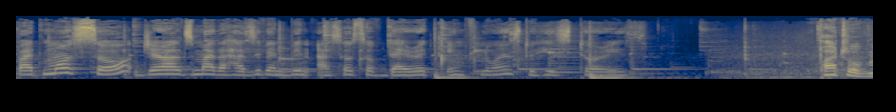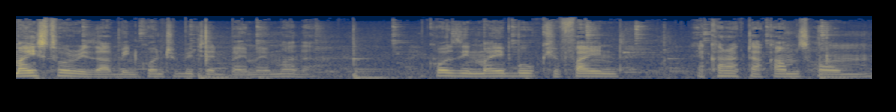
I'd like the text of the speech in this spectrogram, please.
But more so, Gerald's mother has even been a source of direct influence to his stories. part of my stories have been contributed by my mother. Because in my book, you find a character comes home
